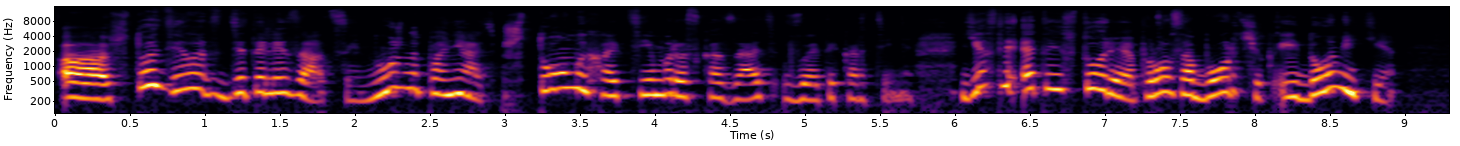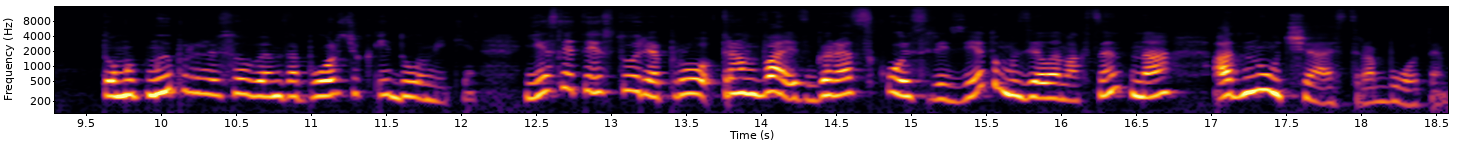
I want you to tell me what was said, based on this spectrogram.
А, что делать с детализацией? Нужно понять, что мы хотим рассказать в этой картине. Если это история про заборчик и домики, то мы, мы прорисовываем заборчик и домики. Если это история про трамвай в городской среде, то мы делаем акцент на одну часть работы.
